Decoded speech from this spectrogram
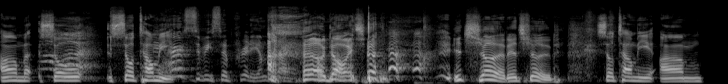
Um, so, so tell me. It hurts to be so pretty. I'm sorry. oh no, it should. it should. It should. So tell me, um,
